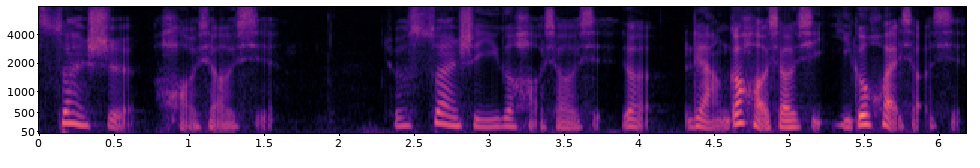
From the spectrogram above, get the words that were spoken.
算是好消息，就算是一个好消息，呃，两个好消息，一个坏消息。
